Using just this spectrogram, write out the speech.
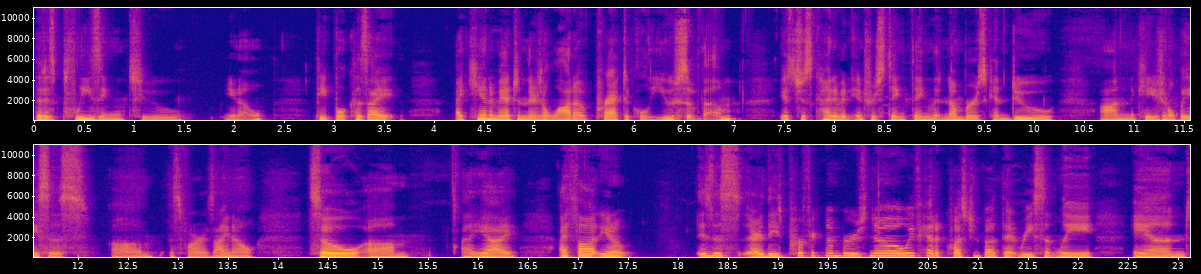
that is pleasing to you know people because I I can't imagine there's a lot of practical use of them. It's just kind of an interesting thing that numbers can do on an occasional basis, um, as far as I know. So um, uh, yeah, I I thought you know is this are these perfect numbers? No, we've had a question about that recently, and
